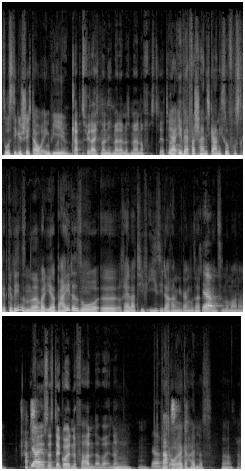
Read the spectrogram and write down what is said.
So ist die Geschichte auch irgendwie Klappt es vielleicht noch nicht mehr, dann müssen wir ja noch frustrierter. ja, ihr wärt wahrscheinlich gar nicht so frustriert gewesen, ne? Weil ihr beide so äh, relativ easy da rangegangen seid an Ja. die ganze Nummer, ne? Absolut. Ja, Es ist der goldene Faden dabei, ne? Mhm. Ja. Vielleicht auch euer Absolut. Geheimnis. Ja.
